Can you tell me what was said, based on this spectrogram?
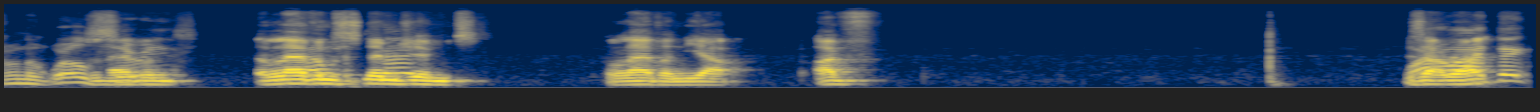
from the World 11, Series? 11 Slim Jims. 11, yeah. I've. Is Why that right? I think,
